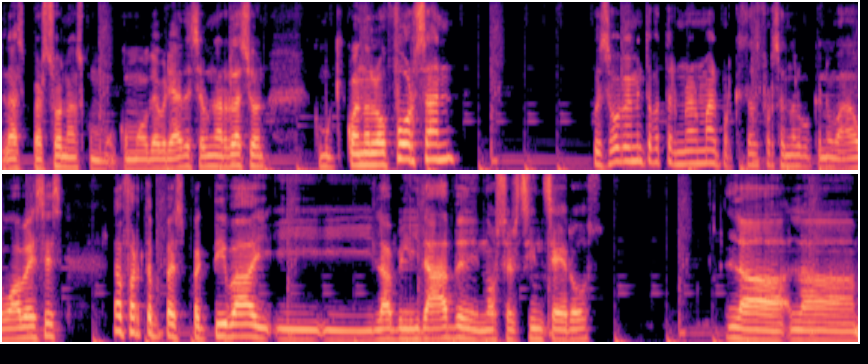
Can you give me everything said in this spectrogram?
las personas, como, como debería de ser una relación, como que cuando lo forzan, pues obviamente va a terminar mal porque estás forzando algo que no va. O a veces la falta de perspectiva y, la habilidad de no ser sinceros, la,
